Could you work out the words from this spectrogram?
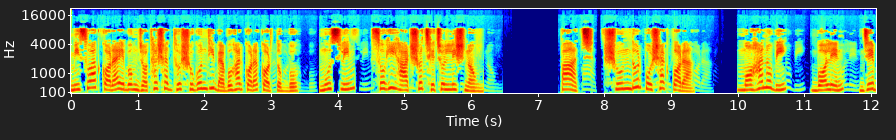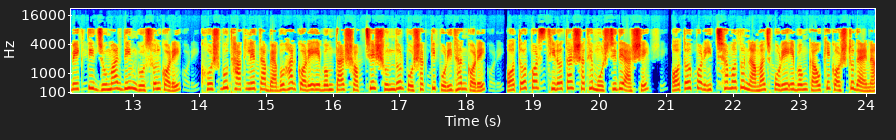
মিসওয়াক করা এবং যথাসাধ্য সুগন্ধি ব্যবহার করা কর্তব্য। মুসলিম, সহি আটশো ছেচল্লিশ নং। পাঁচ, সুন্দর পোশাক পরা। মহানবী বলেন, যে ব্যক্তি জুমার দিন গোসল করে খুশবু থাকলে তা ব্যবহার করে এবং তার সবচেয়ে সুন্দর পোশাকটি পরিধান করে, অতঃপর স্থিরতার সাথে মসজিদে আসে, অতঃপর ইচ্ছামতো নামাজ পড়ে এবং কাউকে কষ্ট দেয় না,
